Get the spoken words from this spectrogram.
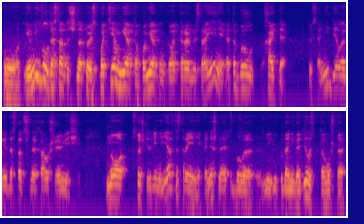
Вот. И у них было достаточно, то есть по тем меркам, по меркам кораблестроения, это был хай-тек. То есть они делали достаточно хорошие вещи. Но с точки зрения яхтостроения, конечно, это было никуда не годилось, потому что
